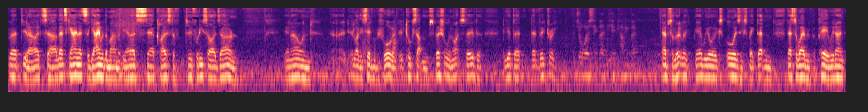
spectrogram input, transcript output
but you know, it's uh, that's game. That's the game at the moment. You know, that's how close the two footy sides are, and you know, and uh, like I said before, it, it took something special tonight, Steve, to, to get that, that victory. Did you always think they'd keep coming back? Absolutely, yeah. We always always expect that, and that's the way we prepare. We don't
